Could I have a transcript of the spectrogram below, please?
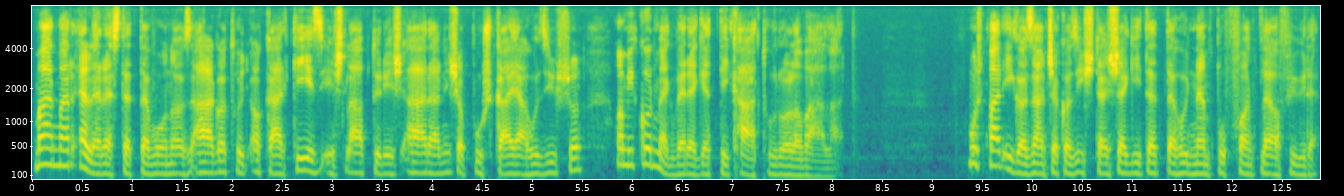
Már-már eleresztette volna az ágat, hogy akár kéz- és lábtörés árán is a puskájához jusson, amikor megveregették hátulról a vállát. Most már igazán csak az Isten segítette, hogy nem puffant le a fűre.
